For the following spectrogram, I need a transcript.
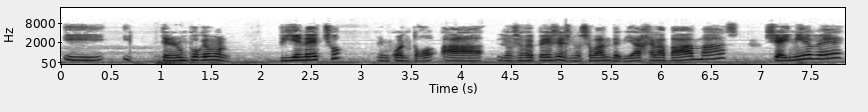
y, y tener un Pokémon bien hecho en cuanto a los FPS no se van de viaje a las Bahamas, si hay nieve,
